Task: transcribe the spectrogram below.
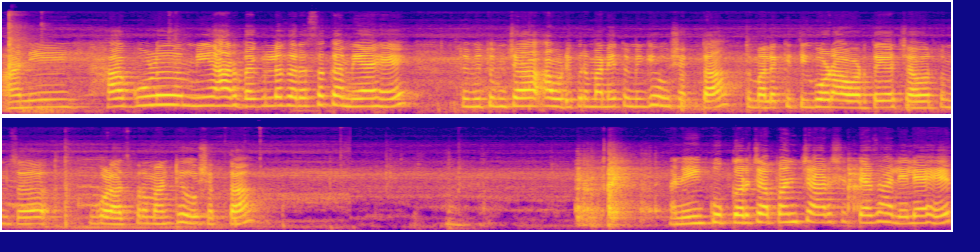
आणि हा गुळ मी अर्धा किलो जरासं कमी आहे. तुम्ही तुमच्या आवडीप्रमाणे तुम्ही घेऊ शकता. तुम्हाला किती गोड आवडतं याच्यावर तुमचं गुळाचं प्रमाण ठेवू शकता. आणि कुकरच्या पण चार शिट्ट्या झालेल्या आहेत.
